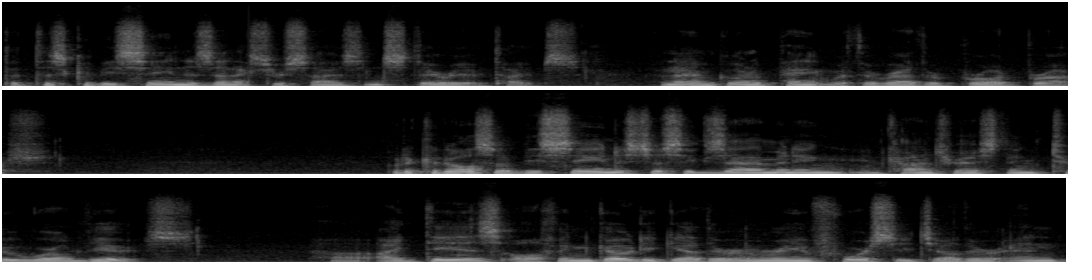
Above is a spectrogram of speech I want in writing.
that this could be seen as an exercise in stereotypes, and I am going to paint with a rather broad brush. But it could also be seen as just examining and contrasting two worldviews. Uh, ideas often go together and reinforce each other, and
